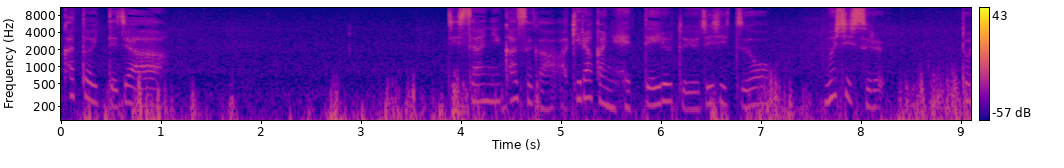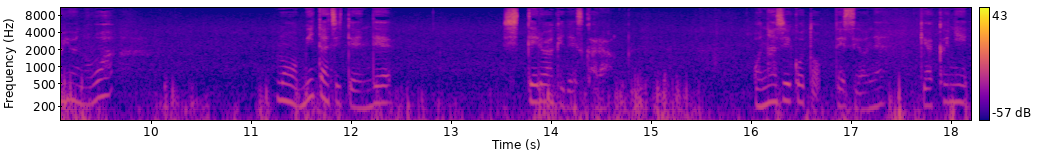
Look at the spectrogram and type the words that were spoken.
かといってじゃあ実際に数が明らかに減っているという事実を無視する。というのはもう見た時点で知ってるわけですから。同じことですよね。逆に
